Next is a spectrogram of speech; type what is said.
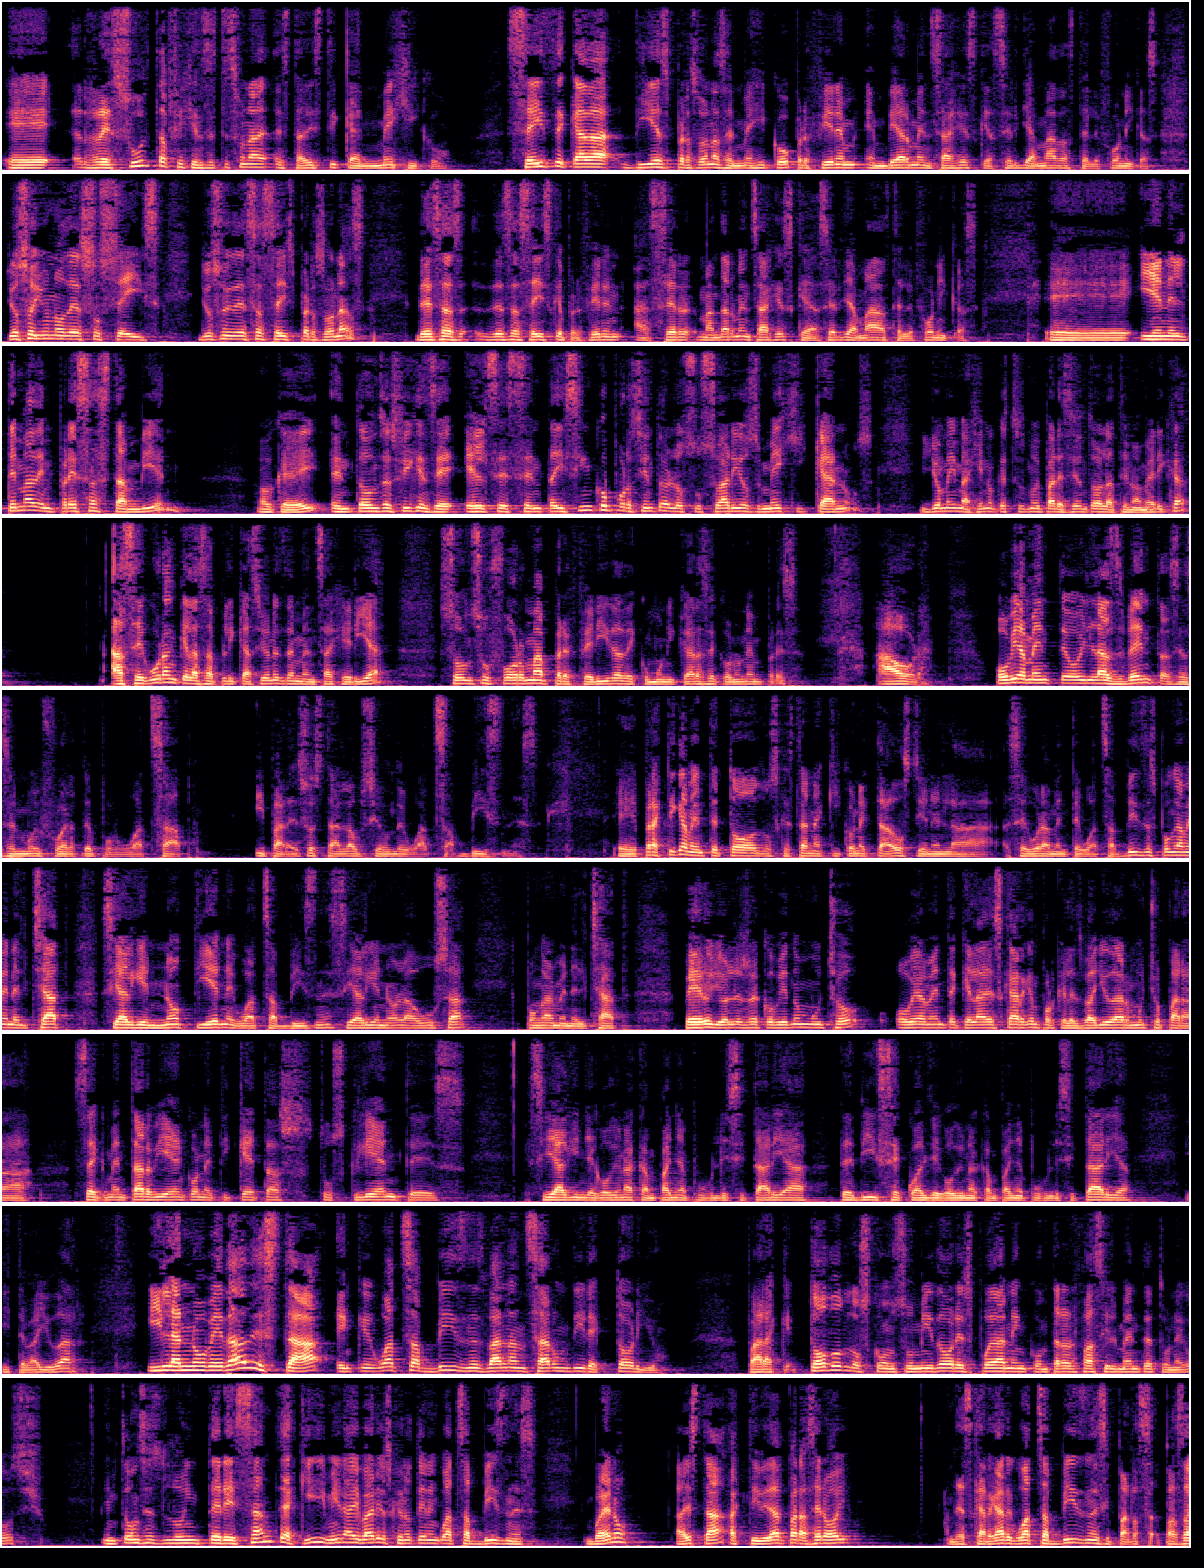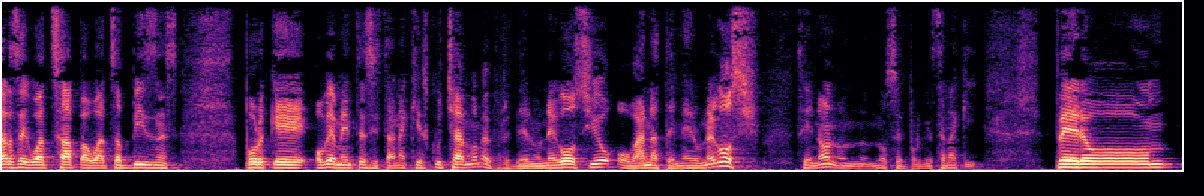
Eh, resulta, fíjense, esta es una estadística en México. Seis de cada diez personas en México prefieren enviar mensajes que hacer llamadas telefónicas. Yo soy uno de esos seis. Yo soy de esas seis personas, de esas, de esas seis que prefieren hacer, mandar mensajes que hacer llamadas telefónicas. Eh, y en el tema de empresas también. Ok, entonces fíjense, el 65% de los usuarios mexicanos, y yo me imagino que esto es muy parecido en toda Latinoamérica, aseguran que las aplicaciones de mensajería son su forma preferida de comunicarse con una empresa. Ahora, obviamente hoy las ventas se hacen muy fuerte por WhatsApp y para eso está la opción de WhatsApp Business. Eh, prácticamente todos los que están aquí conectados tienen la seguramente WhatsApp Business. Póngame en el chat si alguien no tiene WhatsApp Business, si alguien no la usa, pónganme en el chat. Pero yo les recomiendo mucho, obviamente, que la descarguen porque les va a ayudar mucho para segmentar bien con etiquetas tus clientes. Si alguien llegó de una campaña publicitaria, te dice cuál llegó de una campaña publicitaria y te va a ayudar. Y la novedad está en que WhatsApp Business va a lanzar un directorio para que todos los consumidores puedan encontrar fácilmente tu negocio. Entonces, lo interesante aquí, mira, hay varios que no tienen WhatsApp Business. Bueno, ahí está, actividad para hacer hoy descargar WhatsApp Business y pasarse WhatsApp a WhatsApp Business, porque obviamente si están aquí escuchándome, pues tienen un negocio o van a tener un negocio. Si no, no, no sé por qué están aquí. Pero mm,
